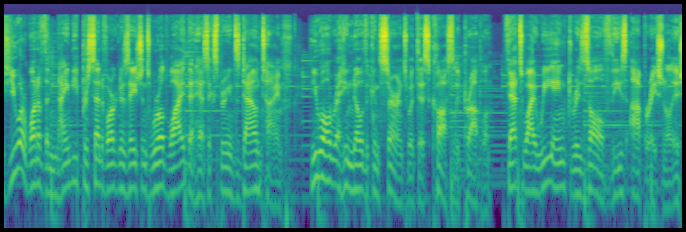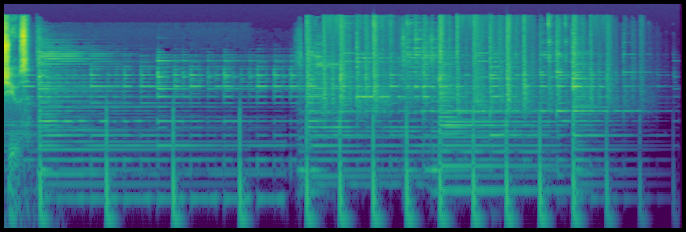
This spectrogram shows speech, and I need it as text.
If you are one of the 90% of organizations worldwide that has experienced downtime, you already know the concerns with this costly problem. That's why we aim to resolve these operational issues.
